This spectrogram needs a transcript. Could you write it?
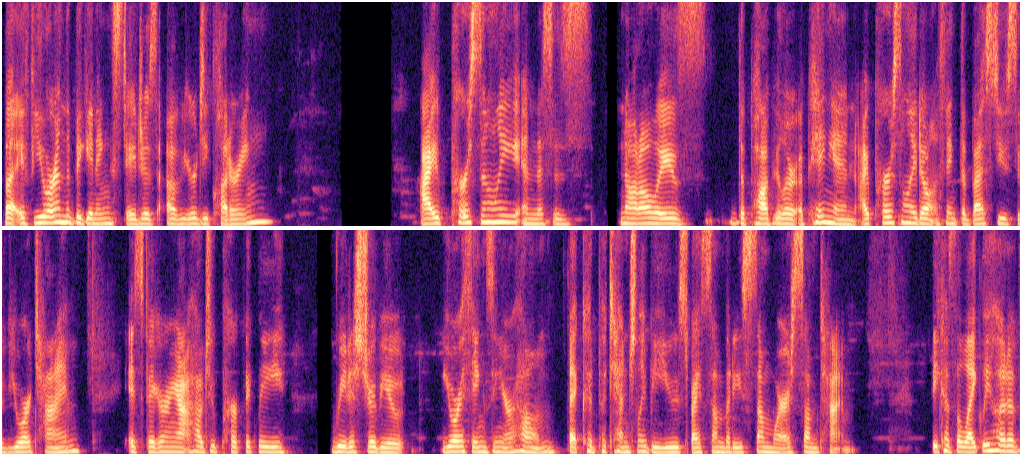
but if you are in the beginning stages of your decluttering, I personally, and this is not always the popular opinion. I personally don't think the best use of your time is figuring out how to perfectly redistribute your things in your home that could potentially be used by somebody somewhere sometime. Because the likelihood of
